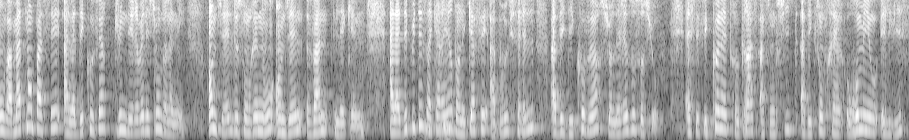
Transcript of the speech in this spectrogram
On va maintenant passer à la découverte d'une des révélations de l'année. Angel, de son vrai nom, Angel Van Lecken. Elle a débuté sa carrière dans les cafés à Bruxelles avec des covers sur les réseaux sociaux. Elle s'est fait connaître grâce à son feat avec son frère Romeo Elvis,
